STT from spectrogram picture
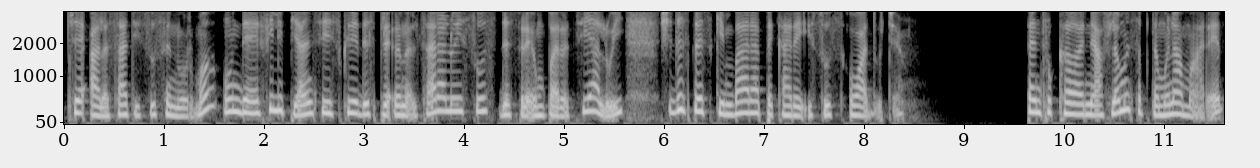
ce a lăsat Isus în urmă, unde Filipian se scrie despre înălțarea lui Isus, despre împărăția lui și despre schimbarea pe care Isus o aduce. Pentru că ne aflăm în săptămâna mare,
